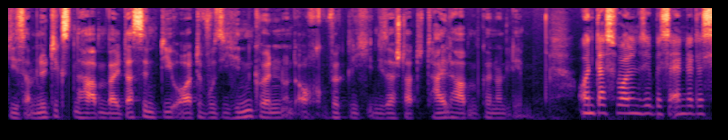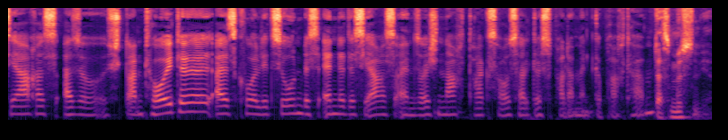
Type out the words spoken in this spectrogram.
die es am nötigsten haben, weil das sind die Orte, wo sie hin können und auch wirklich in dieser Stadt teilhaben können und leben. Und das wollen Sie bis Ende des Jahres, also Stand heute als Koalition bis Ende des Jahres einen solchen Nachtragshaushalt durchs Parlament gebracht haben? Das müssen wir.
